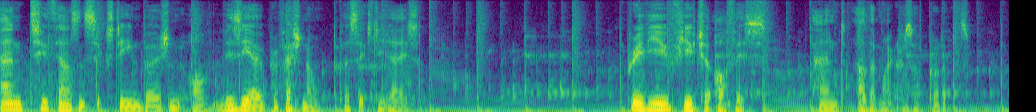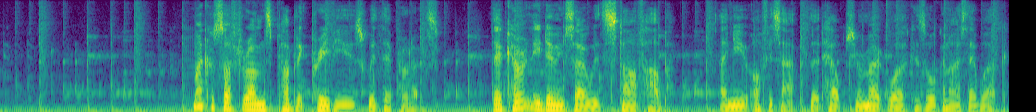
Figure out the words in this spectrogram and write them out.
and 2016 version of Visio Professional for 60 days. Preview Future Office and other Microsoft products. Microsoft runs public previews with their products. They're currently doing so with StaffHub, a new Office app that helps remote workers organise their work,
